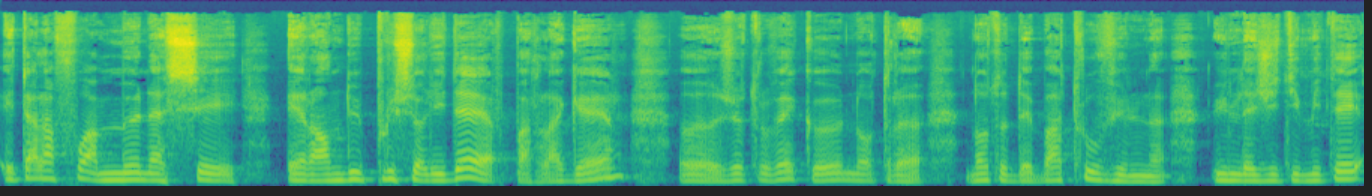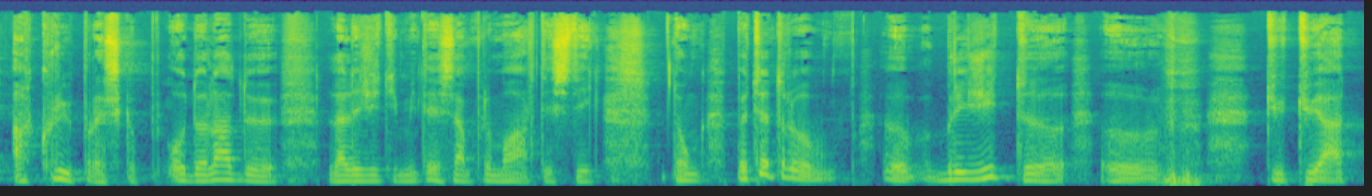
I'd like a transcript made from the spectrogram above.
est à la fois menacée et rendue plus solidaire par la guerre, euh, je trouvais que notre notre débat trouve une une légitimité accrue presque au-delà de la légitimité simplement artistique. Donc peut-être Brigitte, tu, tu as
